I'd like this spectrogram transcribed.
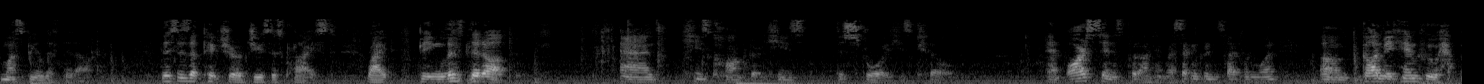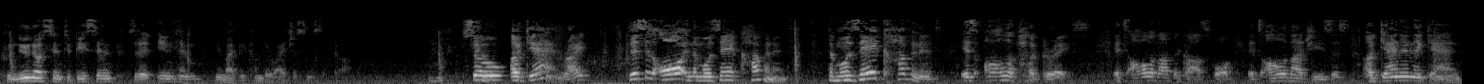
must be lifted up." This is a picture of Jesus Christ, right? Being lifted up and he's conquered, he's destroyed, he's killed. And our sin is put on him, right? 2 Corinthians 5.21, um, God made him who, who knew no sin to be sin, so that in him we might become the righteousness of God. So again, right? This is all in the Mosaic covenant. The Mosaic covenant is all about grace. It's all about the gospel. It's all about Jesus. Again and again,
